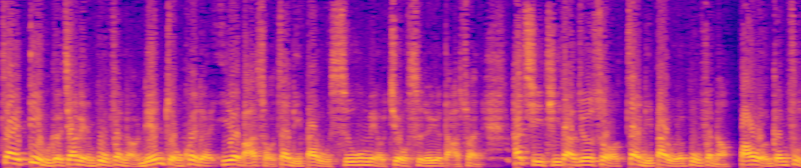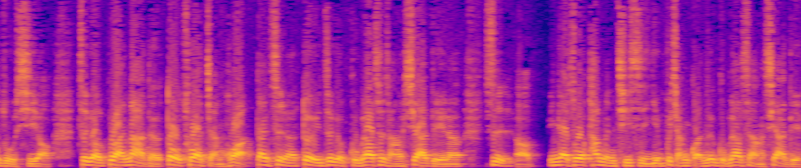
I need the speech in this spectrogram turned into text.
在第五个焦点部分哦，联准会的一二把手在礼拜五似乎没有救市的一个打算。他其实提到就是说，在礼拜五的部分哦，鲍尔跟副主席哦，这个布兰纳德都出来讲话。但是呢，对于这个股票市场下跌呢，是啊，应该说他们其实也不想管这个股票市场下跌，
